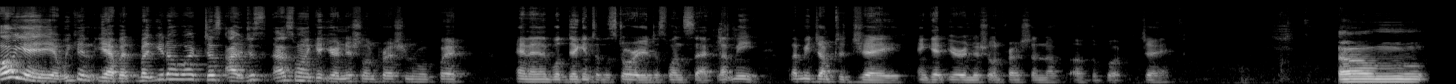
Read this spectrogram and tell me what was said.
Oh yeah, yeah, yeah. We can. Yeah, but but you know what? Just I just I just want to get your initial impression real quick, and then we'll dig into the story in just one sec. Let me let me jump to Jay and get your initial impression of, of the book, Jay. Um,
